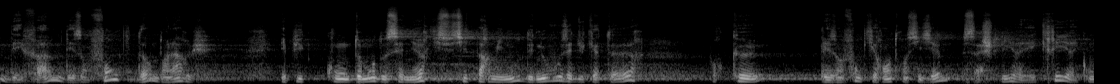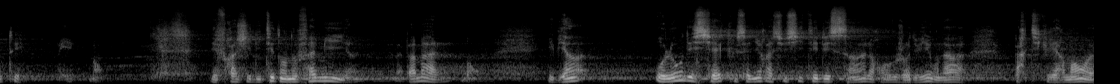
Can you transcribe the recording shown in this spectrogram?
des femmes, des enfants qui dorment dans la rue et puis qu'on demande au Seigneur qui suscite parmi nous des nouveaux éducateurs pour que les enfants qui rentrent en sixième sachent lire et écrire et compter. bon. Des fragilités dans nos familles, il y en a pas mal. Eh bien, au long des siècles, le Seigneur a suscité des saints. Alors aujourd'hui, on a particulièrement euh,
